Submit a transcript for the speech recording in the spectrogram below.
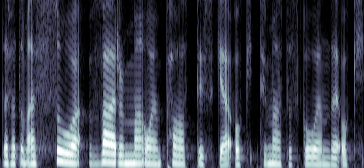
Därför att de är så varma och empatiska och tillmötesgående och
